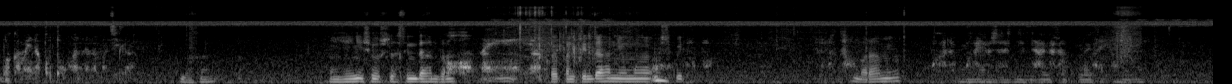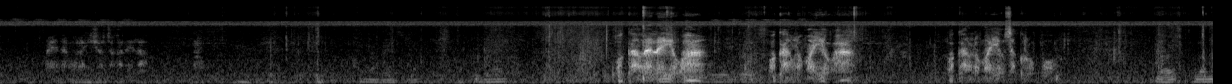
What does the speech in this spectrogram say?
Baka may nakutungan na naman sila. Baka. Ang hingi sa tindahan ba? Oo, naiiyak. Kaya pantindahan yung mga biskuit. Marami oh. Kayo sa tindahan. May na walang shoot sa kanila. Huwag kang lalayo ha. Huwag kang lumayo ha. Huwag kang lumayo sa grupo. Walang,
